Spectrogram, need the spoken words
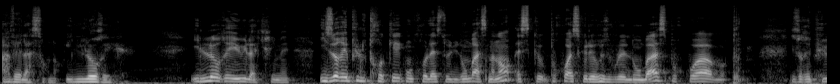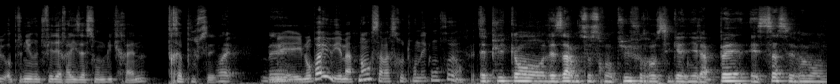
avaient l'ascendant. Ils l'auraient eu. Ils l'auraient eu, la Crimée. Ils auraient pu le troquer contre l'Est du Donbass. Maintenant, est-ce que, pourquoi est-ce que les Russes voulaient le Donbass? Pourquoi Pff, Ils auraient pu obtenir une fédéralisation de l'Ukraine, très poussée. ouais, Mais, mais- ils l'ont pas eu. Et maintenant, ça va se retourner contre eux, en fait. Et puis quand les armes se seront tues, il faudra aussi gagner la paix. Et ça, c'est vraiment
